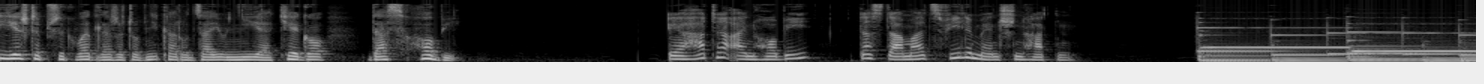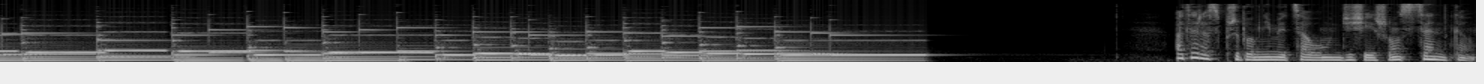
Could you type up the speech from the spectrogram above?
I jeszcze przykład dla rzeczownika rodzaju nijakiego das Hobby. Er hatte ein Hobby, das damals viele Menschen hatten. A teraz przypomnimy całą dzisiejszą scenkę.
